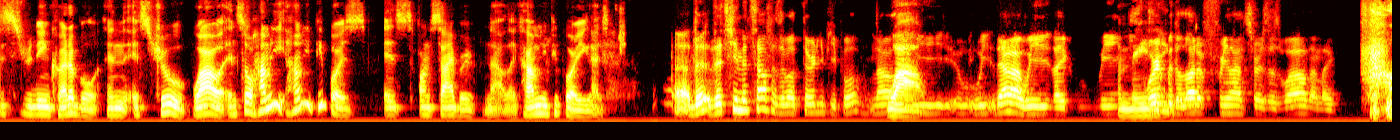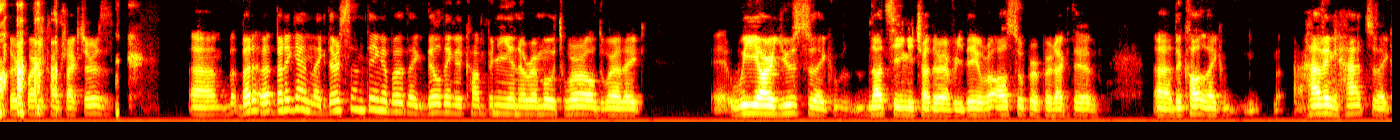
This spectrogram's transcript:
this is really incredible. And it's true. Wow. And so how many how many people is is onCyber now? Like how many people are you guys? Uh, the, the team itself is about 30 people. Now wow. we, we yeah we like we Amazing. work with a lot of freelancers as well and like third party contractors um, but, but but again like there's something about like building a company in a remote world where like we are used to like not seeing each other every day. We're all super productive. Uh, the call like having had to like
